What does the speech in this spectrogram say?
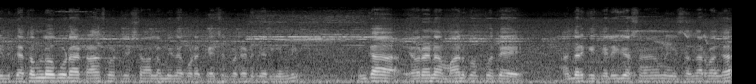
ఇది గతంలో కూడా ట్రాన్స్పోర్ట్ చేసిన వాళ్ళ మీద కూడా కేసులు పెట్టడం జరిగింది. ఇంకా ఎవరైనా మానుకోకపోతే అందరికీ తెలియజేస్తున్నాను ఈ సందర్భంగా.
